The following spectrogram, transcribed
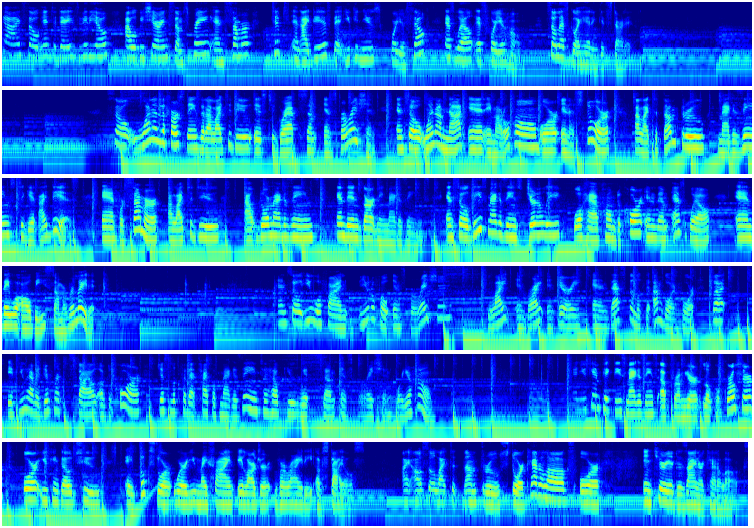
guys, so in today's video, I will be sharing some spring and summer tips and ideas that you can use for yourself as well as for your home. So let's go ahead and get started. So one of the first things that I like to do is to grab some inspiration. And so when I'm not in a model home or in a store, I like to thumb through magazines to get ideas. And for summer, I like to do outdoor magazines and then gardening magazines. And so these magazines generally will have home decor in them as well, and they will all be summer related. And so you will find beautiful inspiration light and bright and airy, and that's the look that I'm going for. But if you have a different style of decor, just look for that type of magazine to help you with some inspiration for your home. And you can pick these magazines up from your local grocer, or you can go to a bookstore where you may find a larger variety of styles. I also like to thumb through store catalogs or interior designer catalogs.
